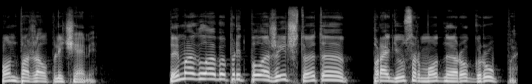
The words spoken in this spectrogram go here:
Он пожал плечами. «Ты могла бы предположить, что это продюсер модной рок-группы».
